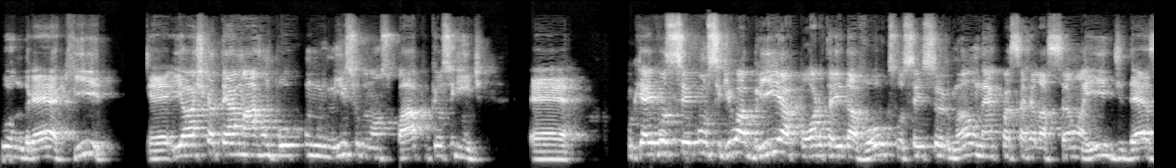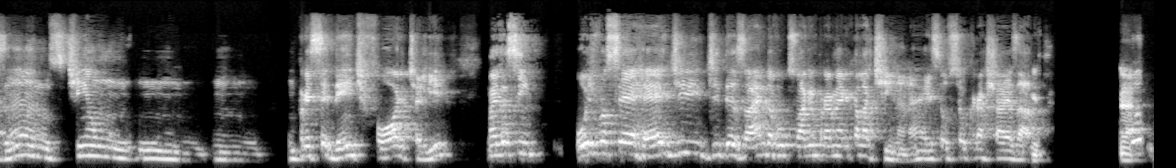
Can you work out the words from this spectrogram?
do André aqui, é, e eu acho que até amarra um pouco com o início do nosso papo, que é o seguinte, é, porque aí você conseguiu abrir a porta aí da Volks, você e seu irmão, né, com essa relação aí de 10 anos, tinha um, um, um, um precedente forte ali, mas assim, Hoje você é head de design da Volkswagen para a América Latina, né? Esse é o seu crachá exato. Isso. É, quantos,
